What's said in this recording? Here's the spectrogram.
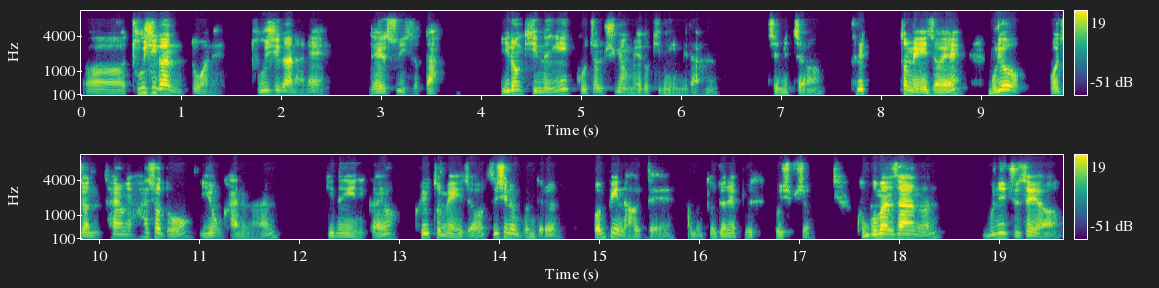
어, 2시간 동안에 2시간 안에 낼 수 있었다. 이런 기능이 고점 추격 매도 기능입니다. 재밌죠? 크립토 매니저의 무료 버전 사용하셔도 이용 가능한 기능이니까요. 크립토 매니저 쓰시는 분들은 펌핑 나올 때 한번 도전해 보십시오. 궁금한 사항은 문의 주세요.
